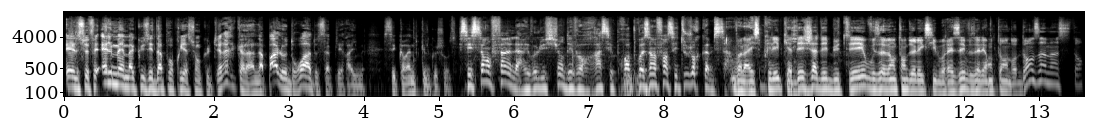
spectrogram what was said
Et elle se fait elle-même accuser d'appropriation culturelle qu'elle n'a pas le droit de s'appeler Raïm. C'est quand même quelque chose. C'est sans fin, la révolution dévorera ses propres enfants, c'est toujours comme ça. Voilà, Esprit Libre qui a déjà débuté. Vous avez entendu Alexis Brézé, vous allez entendre dans un instant...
